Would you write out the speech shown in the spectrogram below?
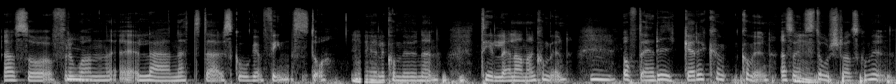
alltså från eh, länet där skogen finns då, Mm. eller kommunen, till en annan kommun. Mm. Ofta en rikare kom- kommun, alltså en Mm. storstadskommun.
